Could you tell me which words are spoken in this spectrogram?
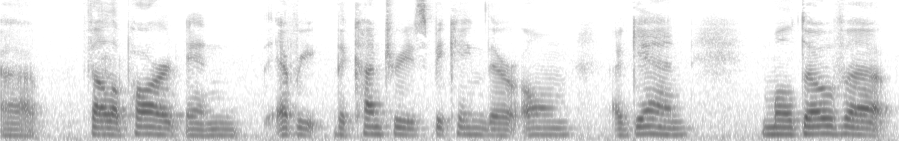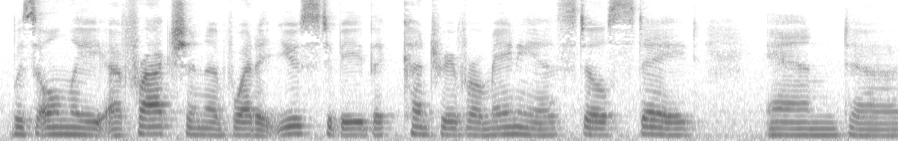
uh, fell apart and every the countries became their own again, Moldova was only a fraction of what it used to be. The country of Romania still stayed, and uh,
